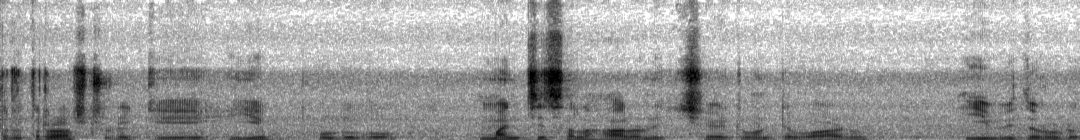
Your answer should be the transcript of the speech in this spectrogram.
ధృతరాష్ట్రుడికి ఎప్పుడు మంచి సలహాలను ఇచ్చేటువంటి వాడు ఈ విదురుడు.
